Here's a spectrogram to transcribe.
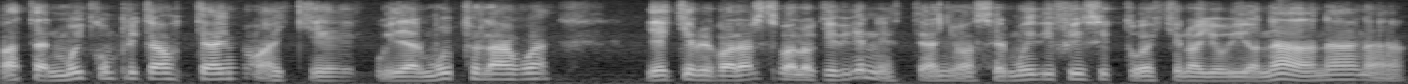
Va a estar muy complicado este año, hay que cuidar mucho el agua y hay que prepararse para lo que viene. Este año va a ser muy difícil, tú ves que no ha llovido nada, nada, nada.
